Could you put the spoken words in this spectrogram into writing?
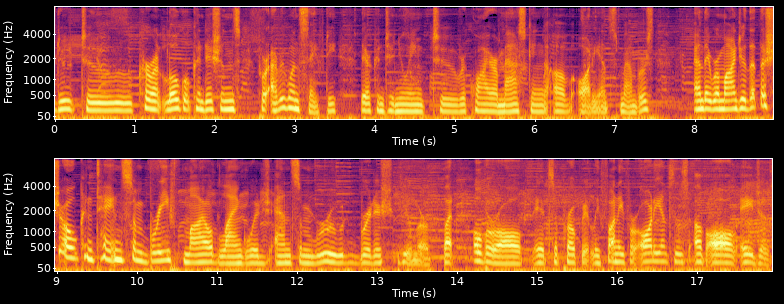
due to current local conditions for everyone's safety, they're continuing to require masking of audience members and they remind you that the show contains some brief, mild language and some rude British humor, but overall, it's appropriately funny for audiences of all ages.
